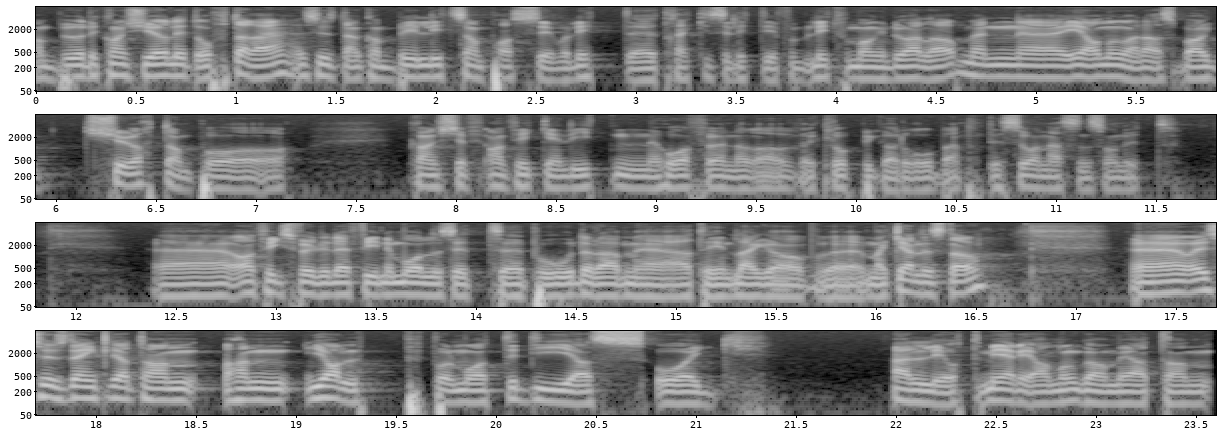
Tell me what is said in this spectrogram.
han burde kanskje gjøre litt oftere. Jeg syns han kan bli litt sånn passiv og litt, uh, trekke seg litt i for, litt for mange dueller. Men i andre gang der så bare kjørte han på. Kanskje han fikk en liten hårføner av Klopp i garderoben. Det så nesten sånn ut. Uh, han fikk selvfølgelig det fine målet sitt på hodet der med etter innlegg av uh, McAllister. Uh, og jeg syns egentlig at han, han hjalp på en måte Diaz og Elliot mer i andre omgang med at han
